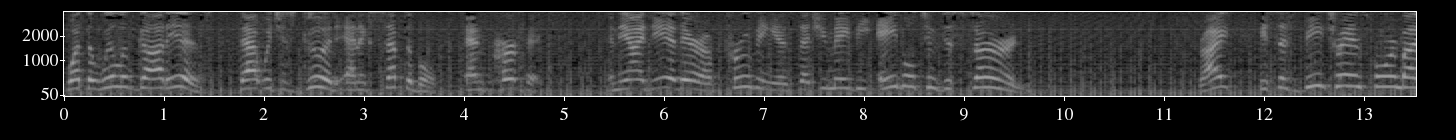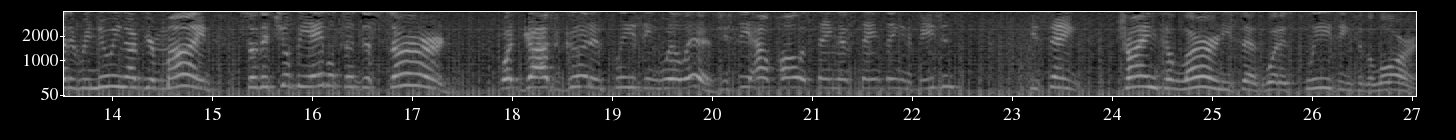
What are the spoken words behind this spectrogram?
what the will of God is, that which is good and acceptable and perfect. And the idea there of proving is that you may be able to discern. Right? He says, Be transformed by the renewing of your mind so that you'll be able to discern what God's good and pleasing will is. You see how Paul is saying that same thing in Ephesians? He's saying, trying to learn, he says, what is pleasing to the Lord.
